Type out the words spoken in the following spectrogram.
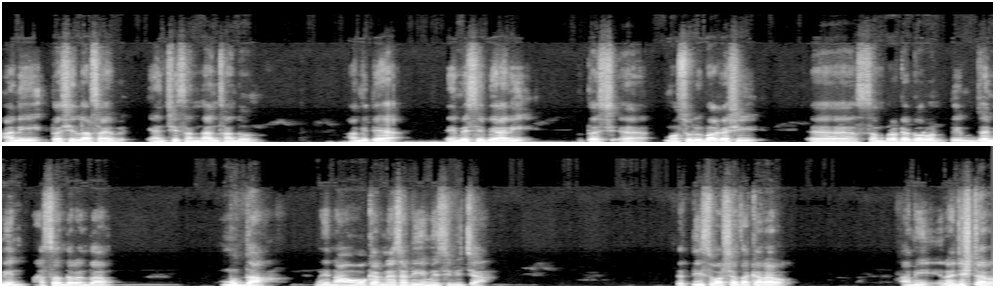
आणि तहसीलदार साहेब यांची संधान साधून आम्ही त्या एम एस सी बी आणि तश महसूल विभागाशी संपर्क करून ती जमीन हस्तांतरणाचा मुद्दा म्हणजे नावं करण्यासाठी एम एस सी बीच्या तर तीस वर्षाचा करार आम्ही रजिस्टर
